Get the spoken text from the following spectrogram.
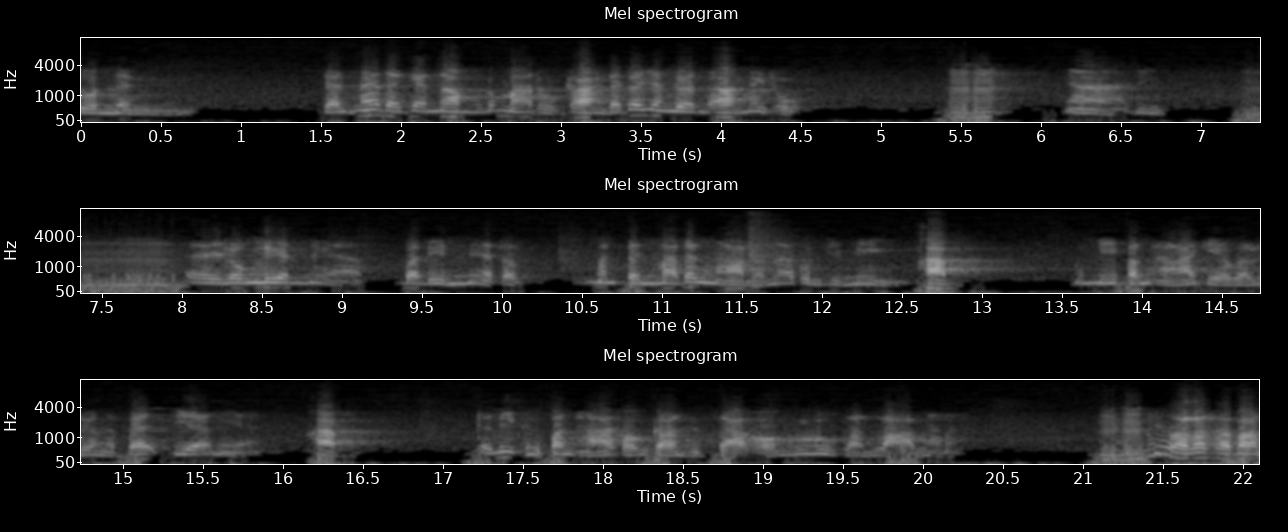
ส่วนหนึ่งแต่แม้แต่แกนนำก็มาถูกทาง แต่ก็ยังเดินทางไม่ถูกอือฮึอ่าจริงอืมไอ้โรงเรียนเนี่ย บดินทร์เนี่ยแต่มันเป็นมาตั้งนานแล้วนะคุณจิมมี่ ครับ มันมีปัญหาเกี่ยวกับเรื่องแปะเจี๊ยะเนี่ย ครับ แต่นี่คือปัญหาของการศึกษาของลูกๆหลานๆนะนะอือฮึไม่ว่ารัฐบาล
